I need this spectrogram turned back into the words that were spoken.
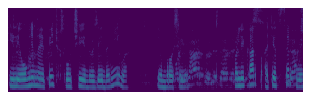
или огненная печь в случае друзей Даниила. Их бросили. Поликарп, отец церкви,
